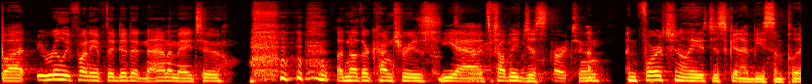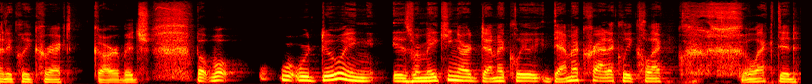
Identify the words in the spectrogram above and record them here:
But It'd be really funny if they did it in anime too. Another country's. Yeah, it's probably just cartoon. Unfortunately, it's just going to be some politically correct garbage. But what what we're doing is we're making our democratically democratically collect, elected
